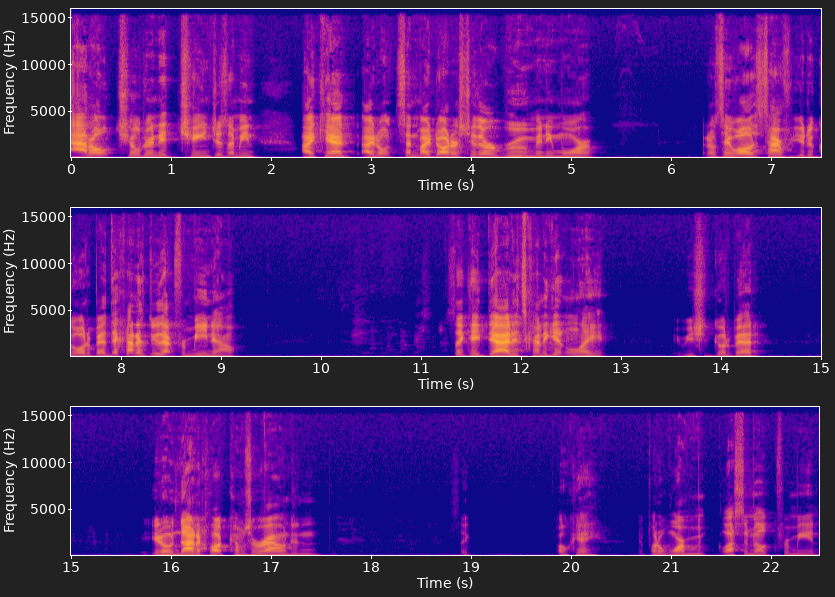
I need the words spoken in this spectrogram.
adult children, it changes. I mean, I can't, I don't send my daughters to their room anymore. I don't say, well, it's time for you to go to bed. They kind of do that for me now. It's like, hey, Dad, it's kind of getting late Maybe you should go to bed. You know, nine o'clock comes around and it's like, okay. They put a warm glass of milk for me and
